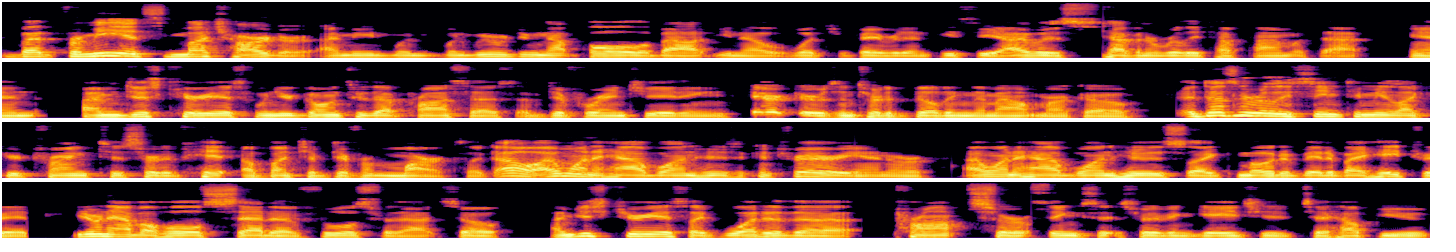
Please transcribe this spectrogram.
but for me it's much harder. I mean, when when we were doing that poll about, you know, what's your favorite NPC, I was having a really tough time with that. And I'm just curious when you're going through that process of differentiating characters and sort of building them out, Marko, it doesn't really seem to me like you're trying to sort of hit a bunch of different marks. Like, oh, I want to have one who's a contrarian, or I want to have one who's like motivated by hatred. You don't have a whole set of tools for that. So I'm just curious, like, what are the prompts or things that sort of engage you to help you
